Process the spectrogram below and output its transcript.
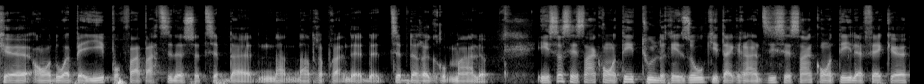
qu'on doit payer pour faire partie de ce type de, de, de, type de regroupement-là. Et ça, c'est sans compter tout le réseau qui est agrandi, c'est sans compter le fait que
